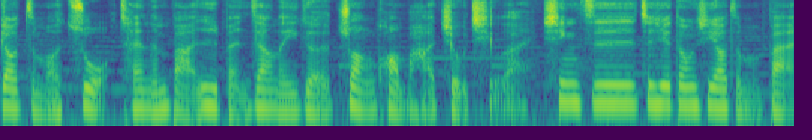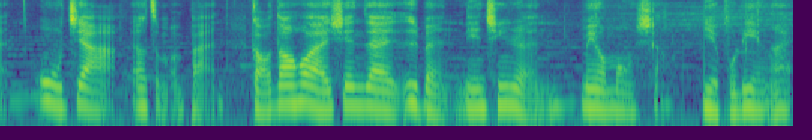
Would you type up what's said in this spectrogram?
要怎么做才能把日本这样的一个状况把它救起来？薪资这些东西要怎么办？物价要怎么办？搞到后来，现在日本年轻人没有梦想，也不恋爱，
